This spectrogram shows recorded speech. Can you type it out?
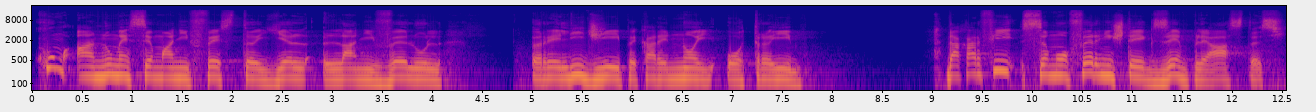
cum anume se manifestă el la nivelul religiei pe care noi o trăim. Dacă ar fi să mă ofer niște exemple astăzi,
